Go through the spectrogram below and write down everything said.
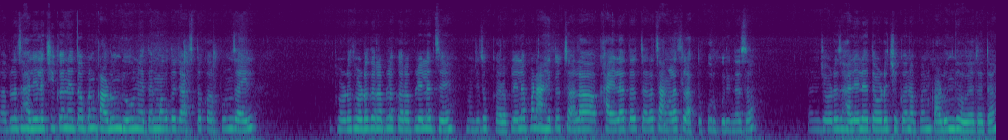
तर आपलं झालेलं चिकन आहे तो आपण काढून घेऊ नाही तर मग तो जास्त करपून जाईल. थोडं थोडं तर आपलं करपलेलंच आहे. म्हणजे जो करपलेला पण आहे तो चाला खायला तर त्याला चांगलाच लागतो कुरकुरीत असं. पण जेवढं झालेलं आहे तेवढं चिकन आपण काढून घेऊयात आता.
